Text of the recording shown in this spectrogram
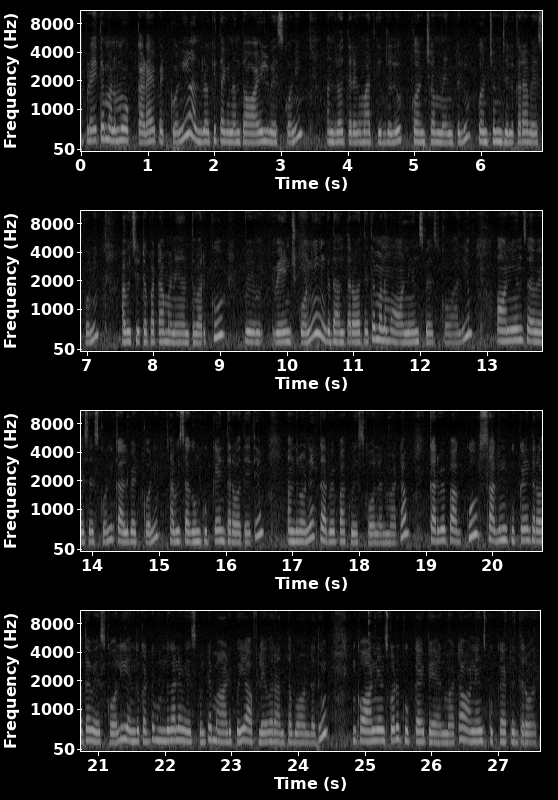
ఇప్పుడైతే మనము ఒక కడాయి పెట్టుకొని అందులోకి తగినంత ఆయిల్ వేసుకొని అందులో తిరగమాత గింజలు కొంచెం మెంతులు కొంచెం జీలకర్ర వేసుకొని అవి చిట్టపటామనేంత వరకు వేయించుకొని ఇంకా దాని తర్వాత అయితే మనం ఆనియన్స్ వేసుకోవాలి. ఆనియన్స్ వేసేసుకొని కలిపెట్టుకొని అవి సగం కుక్ అయిన తర్వాత అయితే అందులోనే కరివేపాకు వేసుకోవాలన్నమాట. కరివేపాకు సగం కుక్ అయిన తర్వాత వేసుకోవాలి. ఎందుకంటే ముందుగానే వేసుకుంటే మాడిపోయి ఆ ఫ్లేవర్ అంత బాగుండదు. ఇంకా ఆనియన్స్ కూడా కుక్ అయిపోయాయి అనమాట ఆనియన్స్ కుక్ అయిపోయిన తర్వాత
